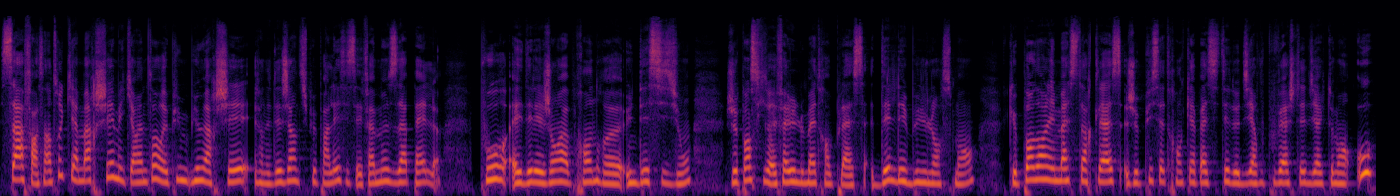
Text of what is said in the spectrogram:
ça, enfin c'est un truc qui a marché mais qui en même temps aurait pu mieux marcher, j'en ai déjà un petit peu parlé, c'est ces fameux appels pour aider les gens à prendre euh, une décision. Je pense qu'il aurait fallu le mettre en place dès le début du lancement, que pendant les masterclass, je puisse être en capacité de dire vous pouvez acheter directement ou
